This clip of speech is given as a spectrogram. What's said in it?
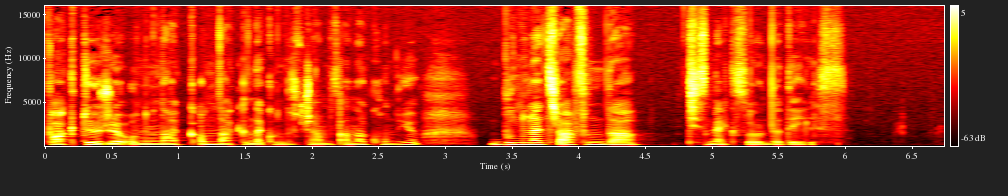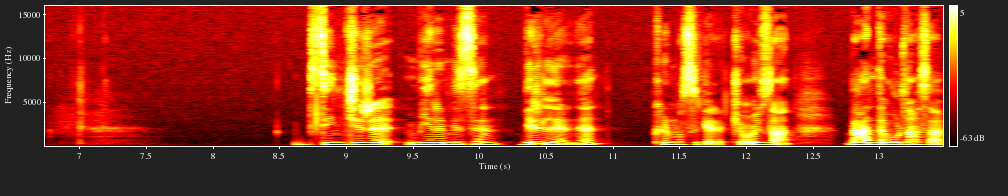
faktörü, onun, onun hakkında konuşacağımız ana konuyu bunun etrafında çizmek zorunda değiliz. Zinciri birimizin, birilerinin kırması gerekiyor. O yüzden ben de burada mesela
